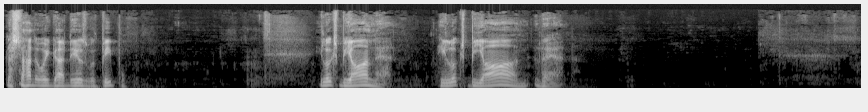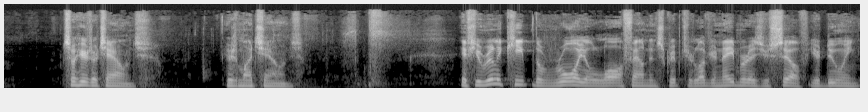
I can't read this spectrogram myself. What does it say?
That's not the way God deals with people. He looks beyond that. He looks beyond that. So here's our challenge. Here's my challenge. If you really keep the royal law found in Scripture, love your neighbor as yourself, you're doing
